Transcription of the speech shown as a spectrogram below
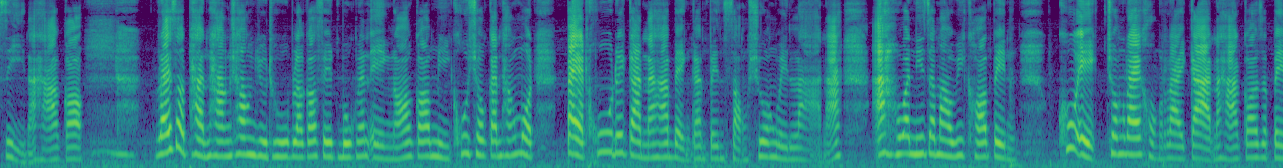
24 นะคะ ก็ไลฟ์สดผ่านทางช่อง YouTube แล้วก็ Facebook นั่นเองเนาะก็มีคู่ชกกันทั้งหมด 8 คู่ด้วยกันนะคะ แบ่งกันเป็น 2 ช่วงเวลานะอะวันนี้จะมาวิเคราะห์เป็นคู่เอกช่วงแรกของรายการนะคะ ก็จะเป็น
